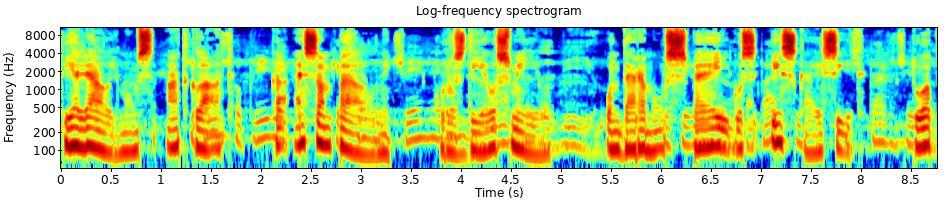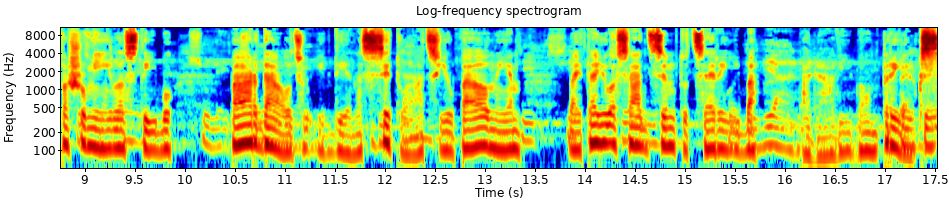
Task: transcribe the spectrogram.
Tie ļauj mums atklāt, ka esam pelni, kurus Dievs mīl, un dara mūs spējīgus izkaisīt to pašu mīlestību pār daudzu ikdienas situāciju pelniem, lai tajos atzimtu cerība, paļāvība un prieks.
